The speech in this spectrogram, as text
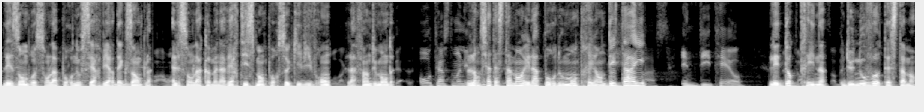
Les ombres sont là pour nous servir d'exemple. Elles sont là comme un avertissement pour ceux qui vivront la fin du monde. L'Ancien Testament est là pour nous montrer en détail les doctrines du Nouveau Testament.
